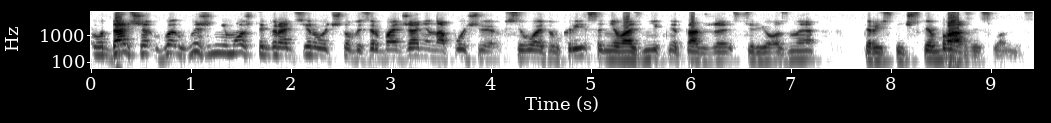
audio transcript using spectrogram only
Вот дальше вы, вы же не можете гарантировать, что в Азербайджане на почве всего этого кризиса не возникнет также серьезная террористическая база исламистов.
